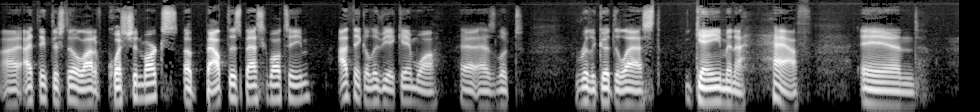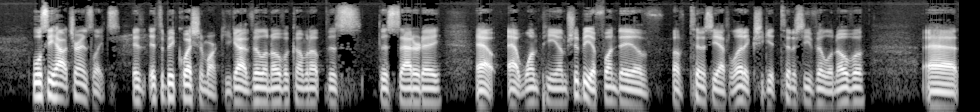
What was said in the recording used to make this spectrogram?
I, I think there's still a lot of question marks about this basketball team. I think Olivier Nkamhoua ha, has looked really good the last game and a half, and we'll see how it translates. It, it's a big question mark. You got Villanova coming up this this Saturday at at 1 p.m. Should be a fun day of, of Tennessee athletics. You get Tennessee Villanova at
